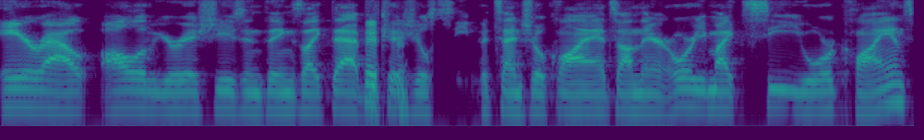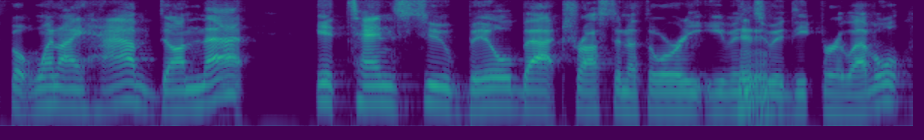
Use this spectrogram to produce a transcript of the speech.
air out all of your issues and things like that because you'll see potential clients on there or you might see your clients. But when I have done that, it tends to build that trust and authority even mm-hmm. to a deeper level.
